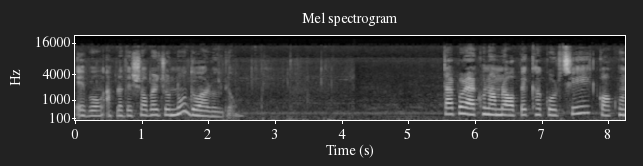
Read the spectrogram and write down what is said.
এবং আপনাদের সবার জন্য দোয়া রইল। তারপর এখন আমরা অপেক্ষা করছি কখন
